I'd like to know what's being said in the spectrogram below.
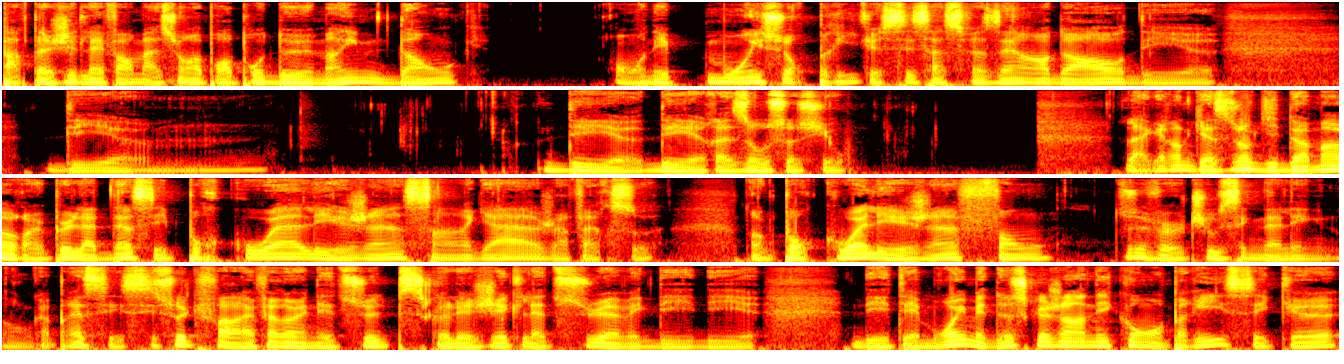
partager de l'information à propos d'eux-mêmes, donc on est moins surpris que si ça se faisait en dehors des, euh, des, euh, des réseaux sociaux. La grande question qui demeure un peu là-dedans, c'est pourquoi les gens s'engagent à faire ça? Donc pourquoi les gens font du virtue signaling? Donc après, c'est sûr qu'il faudrait faire une étude psychologique là-dessus avec des, témoins, mais de ce que j'en ai compris, c'est que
